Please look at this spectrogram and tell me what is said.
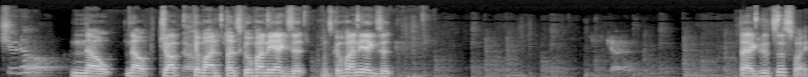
shoot him. Oh, No, no, drop. No. Come on, let's go find the exit. Let's go find the exit. okay. The exit's this way.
